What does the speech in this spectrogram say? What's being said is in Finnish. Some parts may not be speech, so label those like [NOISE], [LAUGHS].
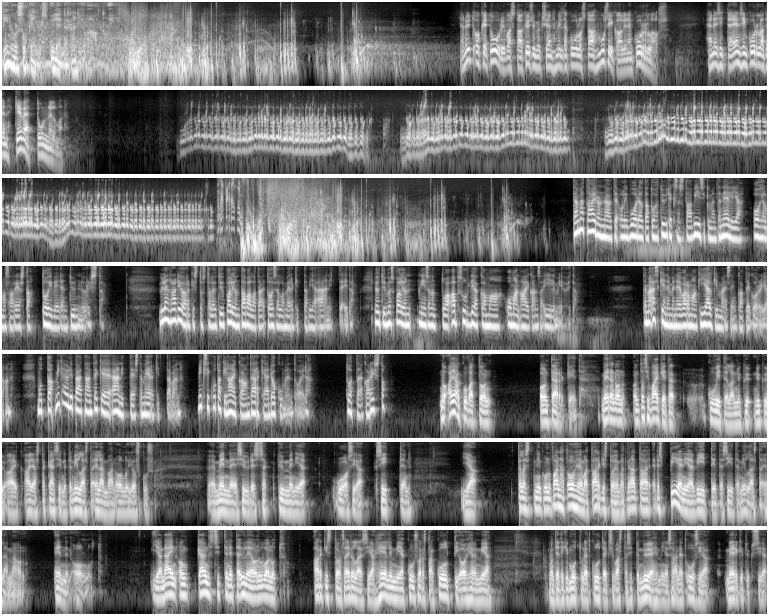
Vino sukellus Ylen radioaaltoihin. Ja nyt Oke Tuuri vastaa kysymykseen, miltä kuulostaa musikaalinen kurlaus. Hän esittää ensin kurlaten kevät-tunnelman. Tämä taidonnäyte oli vuodelta 1954 ohjelmasarjasta Toiveiden tynnyristä. Ylen radioarkistosta löytyy paljon tavalla tai toisella merkittäviä äänitteitä. Löytyy myös paljon niin sanottua absurdiakamaa, oman aikansa ilmiöitä. Tämä äskeinen menee varmaankin jälkimmäiseen kategoriaan. Mutta mikä ylipäätään tekee äänitteestä merkittävän? Miksi kutakin aikaa on tärkeää dokumentoida? Tuottaja Karisto? No ajankuvat on, on tärkeitä. Meidän on, on tosi vaikeita kuvitella nyky, nykyajasta käsin, että millaista elämää on ollut joskus menneisyydessä kymmeniä vuosia sitten. Ja tällaiset niin kuin vanhat ohjelmat, arkistohjelmat, ne antaa edes pieniä viitteitä siitä, millaista elämää on ennen ollut. Ja näin on käynyt sitten, että Yle on luonut arkistoonsa erilaisia helmiä, suorastaan kulttiohjelmia – ne on tietenkin muuttuneet kulteeksi vasta sitten myöhemmin ja saaneet uusia merkityksiä.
